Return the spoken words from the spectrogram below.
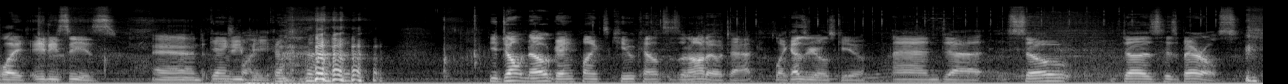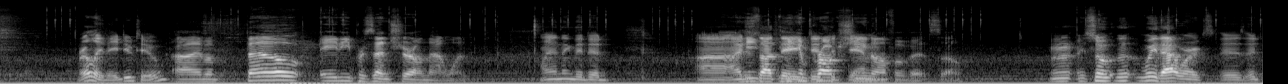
like ADCs and Gangplank. GP. If you don't know, Gangplank's Q counts as an auto attack, like Ezreal's Q. and uh, so does his barrels. Really, they do too. I'm about eighty percent sure on that one. I didn't think they did. Uh, I just thought they he can did proc the Sheen off of it. So Mm, So the way that works is it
